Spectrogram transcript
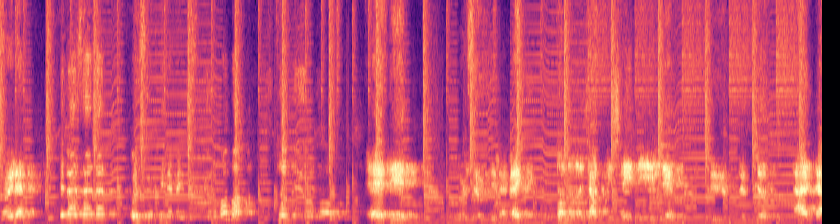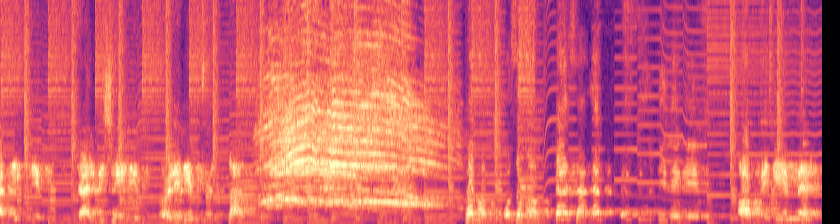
Söyle. E ben senden özür dilemek istiyorum ama utanıyorum. Edi, özür dilemek utanılacak bir şey değildir. Büyüklüktür, erdemliktir, güzel bir şeydir. Öyle değil mi çocuklar? Tamam, o zaman ben senden özür dilerim. Affedeyim mi?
